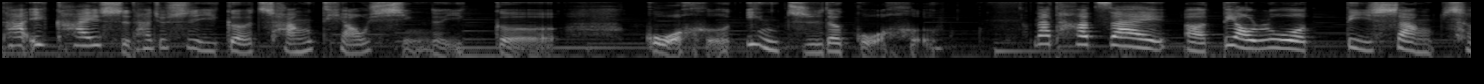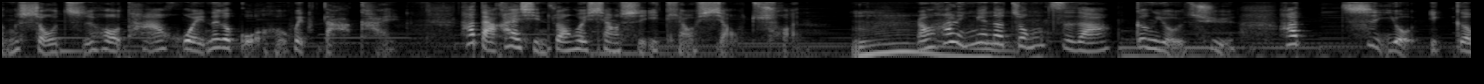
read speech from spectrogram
它一开始它就是一个长条形的一个果核，硬直的果核。那它在呃掉落地上成熟之后，它会那个果核会打开，它打开形状会像是一条小船。嗯，然后它里面的种子啊更有趣，它是有一个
